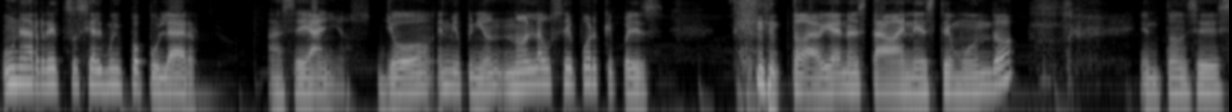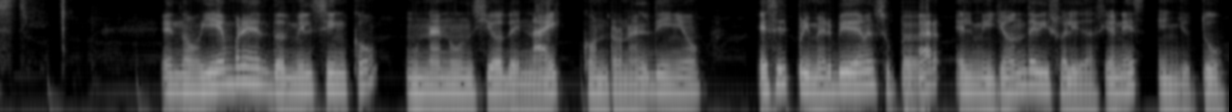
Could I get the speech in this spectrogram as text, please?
una red social muy popular hace años. Yo, en mi opinión, no la usé porque pues todavía no estaba en este mundo. Entonces, en noviembre del 2005, un anuncio de Nike con Ronaldinho es el primer video en superar el millón de visualizaciones en YouTube.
